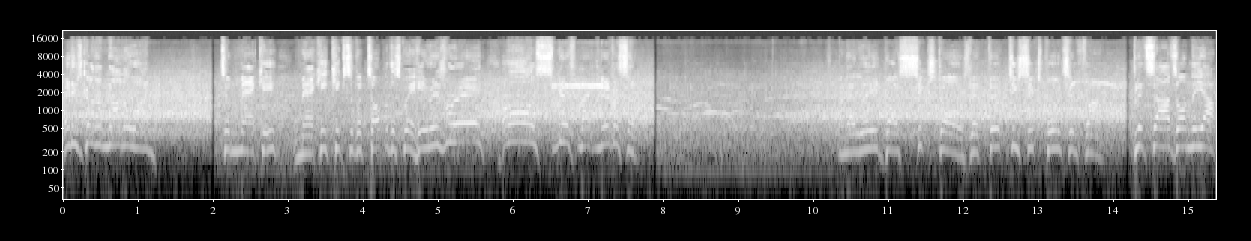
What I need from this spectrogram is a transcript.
and he's got another one. To Mackie. Mackie kicks to the top of the square. Here is Reed. Oh, Smith, magnificent. And they lead by six goals. They're 36 points in front. Blitzar's on the up.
